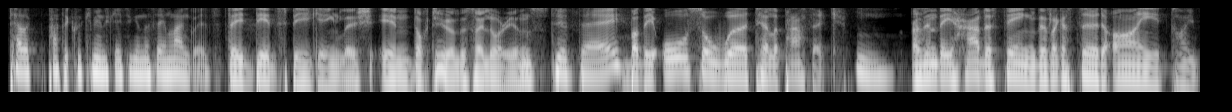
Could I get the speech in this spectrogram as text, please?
telepathically communicating in the same language. They did speak English in Doctor Who and the Silurians, Did they? but they also were telepathic. Hmm. As in, they had a thing. There's like a third eye type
